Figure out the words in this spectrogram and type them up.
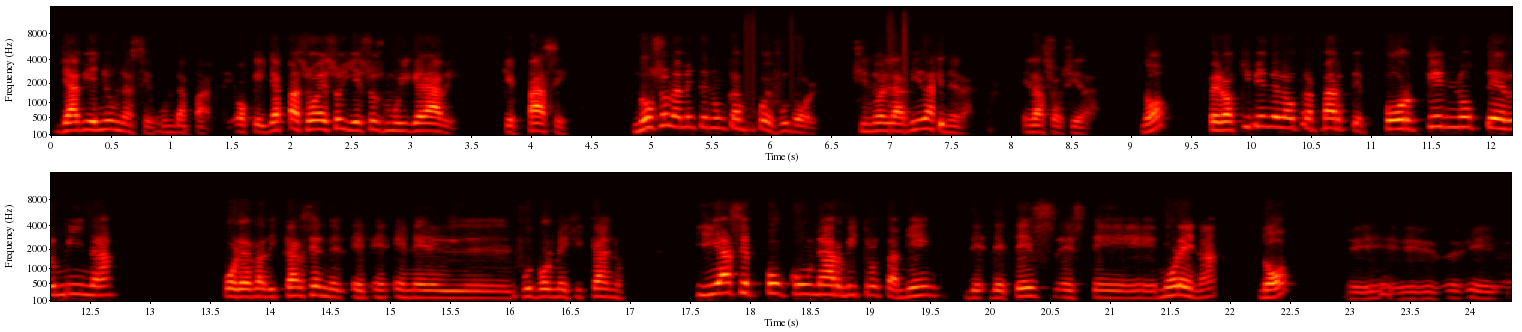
ya viene una segunda parte. Ok, ya pasó eso y eso es muy grave que pase, no solamente en un campo de fútbol, sino en la vida general. en la sociedad, ¿no? Pero aquí viene la otra parte, ¿por qué no termina por erradicarse en el, en, el fútbol mexicano? Y hace poco un árbitro también de, de tez este, morena, ¿no? Eh, eh,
